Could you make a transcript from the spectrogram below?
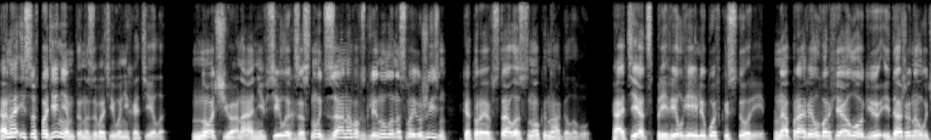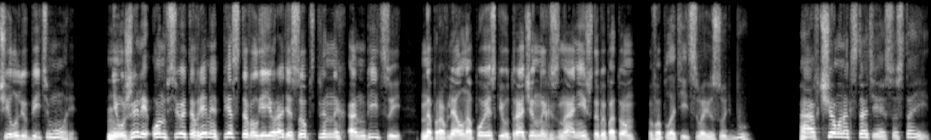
она и совпадением-то называть его не хотела. Ночью она, не в силах заснуть, заново взглянула на свою жизнь, которая встала с ног на голову. Отец привил ей любовь к истории, направил в археологию и даже научил любить море. Неужели он все это время пестовал ее ради собственных амбиций, направлял на поиски утраченных знаний, чтобы потом воплотить свою судьбу? А в чем она, кстати, состоит?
